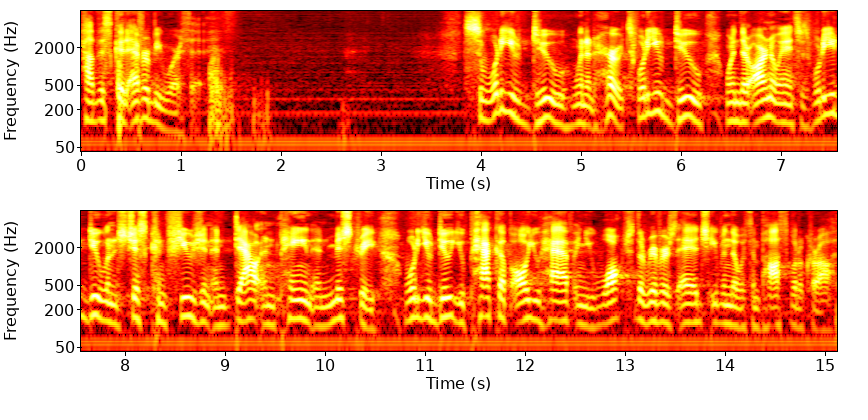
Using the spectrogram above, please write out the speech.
how this could ever be worth it. So, what do you do when it hurts? What do you do when there are no answers? What do you do when it's just confusion and doubt and pain and mystery? What do you do? You pack up all you have and you walk to the river's edge, even though it's impossible to cross.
